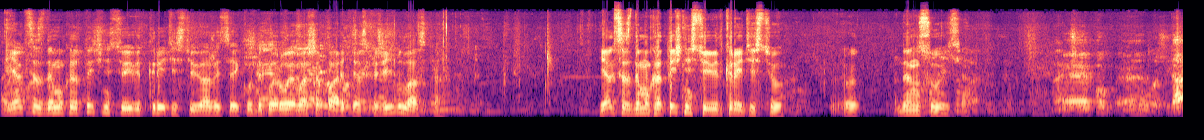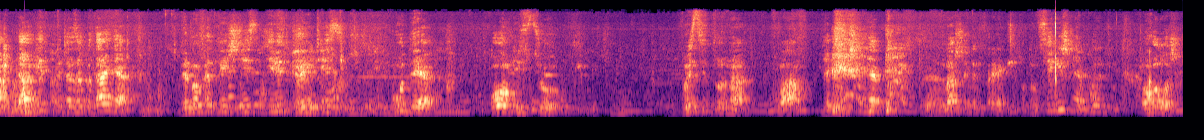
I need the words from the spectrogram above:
А як це з демократичністю і відкритістю в'яжеться, яку декларує ваша партія? Скажіть, будь ласка. Як це з демократичністю і відкритістю е, денонсується? Е, е, дам відповідь на запитання. Демократичність і відкритість буде повністю висвітлена вам як рішення е, нашої конференції. Тобто всі рішення будуть оголошені.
